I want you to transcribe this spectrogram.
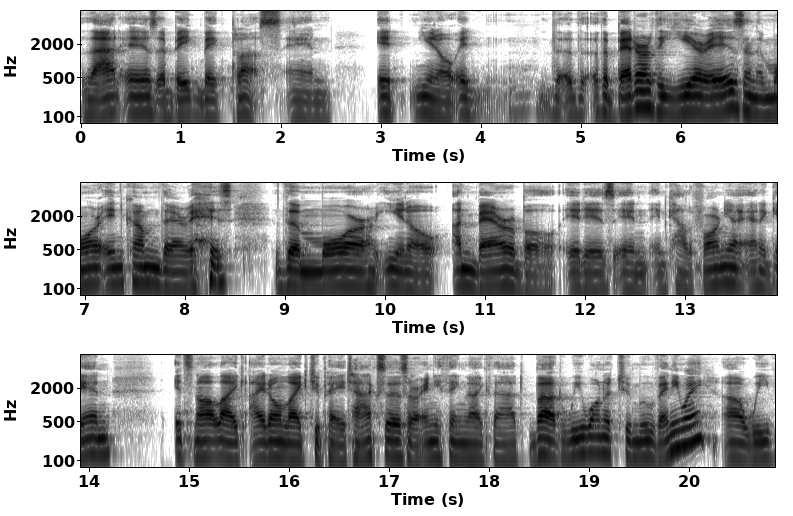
That is a big, big plus. And it, you know, it the, the, the better the year is and the more income there is, the more, you know, unbearable it is in, in California. And again, it's not like I don't like to pay taxes or anything like that, but we wanted to move anyway. Uh, we've,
